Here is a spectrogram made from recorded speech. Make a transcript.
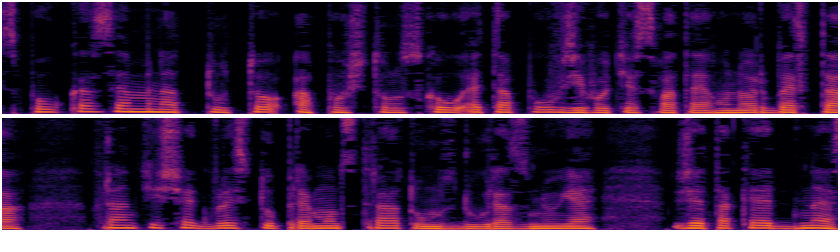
S poukazem na tuto apoštolskou etapu v životě svatého Norberta František v listu premonstrátům zdůrazňuje, že také dnes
